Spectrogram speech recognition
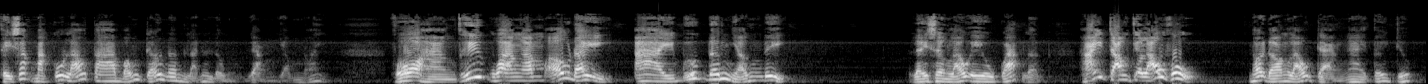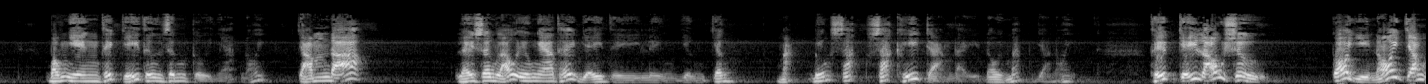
thì sắc mặt của lão ta bỗng trở nên lạnh lùng, gằn giọng nói. Phò hàng thiết quan âm ở đây, ai bước đến nhận đi. Lệ Sơn lão yêu quát lên, hãy trao cho lão phu. Nói đoạn lão tràn ngay tới trước. Bỗng nhiên thiết chỉ thư sinh cười nhạt nói, chậm đã. Lệ Sơn lão yêu nghe thế vậy thì liền dừng chân, mặt biến sắc, sát khí tràn đầy đôi mắt và nói, thiết chỉ lão sư, có gì nói chăng?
